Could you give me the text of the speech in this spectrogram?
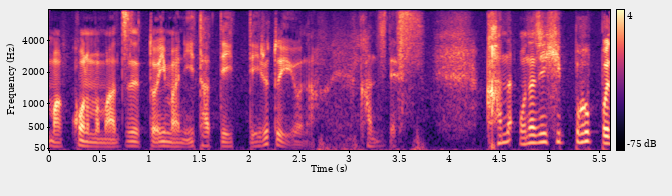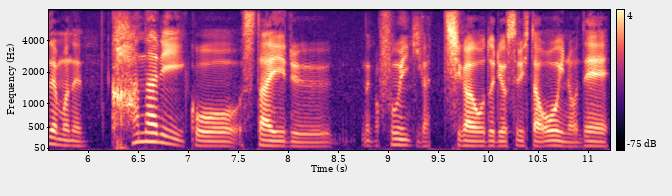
まあ、このままずっと今に至っていっているというような感じです。かな同じヒップホップでもねかなりこうスタイルなんか雰囲気が違う踊りをする人は多いので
